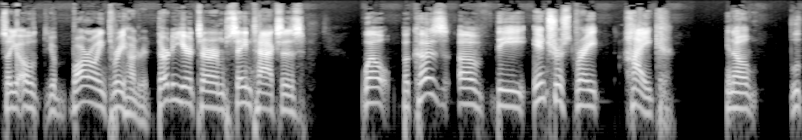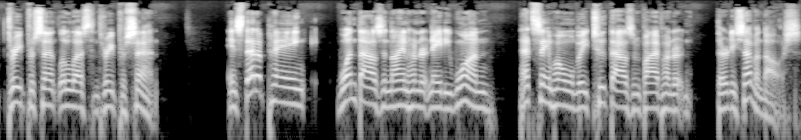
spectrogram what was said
So you owe, you're borrowing 300, 30 year term, same taxes. Well, because of the interest rate hike, you know, 3%, little less than 3%, instead of paying 1,981, that same home will be $2,537.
